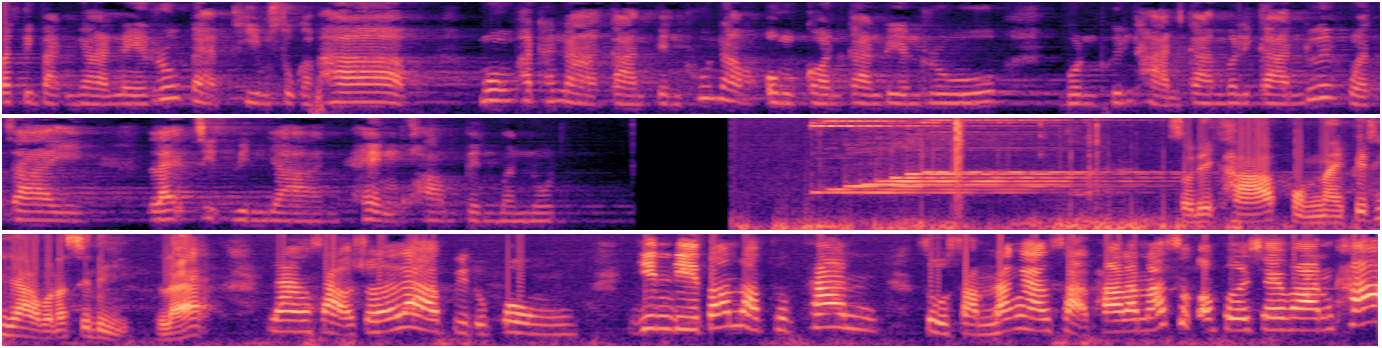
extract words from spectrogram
ปฏิบัติงานในรูปแบบทีมสุขภาพ มุ่งพัฒนาการเป็นผู้นำองค์กรการเรียนรู้ บนพื้นฐานการบริการด้วยหัวใจ และจิตวิญญาณแห่งความเป็นมนุษย์ สวัสดีครับ ผมนายพิทยาวรรณสิริและ นางสาวชลดาปิตุพงศ์ยินดีต้อนรับทุกท่าน สู่สำนักงานสาธารณสุขอำเภอชัยวานค่ะ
